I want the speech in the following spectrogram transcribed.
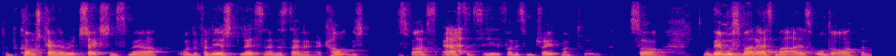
du bekommst keine Rejections mehr und du verlierst letzten Endes deinen Account nicht. Das war das erste Ziel von diesem Trademark-Tool. So, und dem muss man erstmal alles unterordnen.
